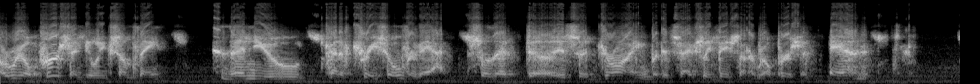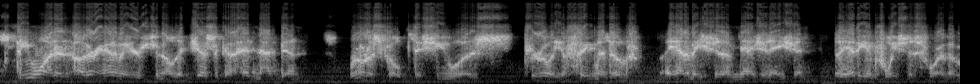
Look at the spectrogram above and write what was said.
a real person doing something and then you kind of trace over that so that uh, it's a drawing, but it's actually based on a real person. And he wanted other animators to know that Jessica had not been rotoscoped, that she was purely a figment of animation and imagination. They had to get voices for them.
